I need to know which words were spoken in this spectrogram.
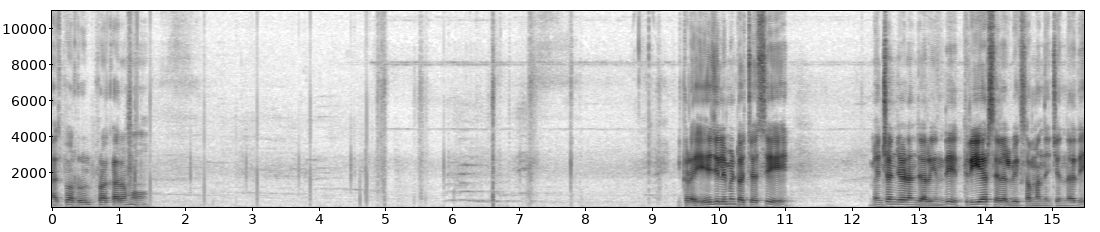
యాజ్ పర్ రూల్ ప్రకారము ఇక్కడ ఏజ్ లిమిట్ వచ్చేసి మెన్షన్ చేయడం జరిగింది త్రీ ఇయర్స్ ఎల్ఎల్బికి సంబంధించింది అది.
